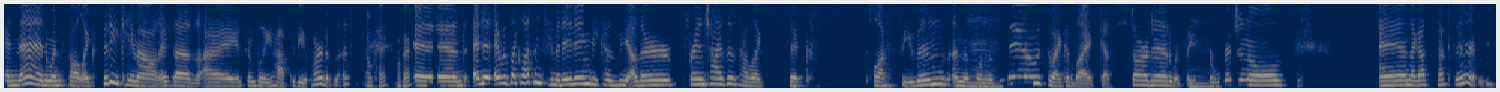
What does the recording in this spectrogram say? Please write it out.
And then when Salt Lake City came out, I said, I simply have to be a part of this. Okay. Okay. And and it, it was like less intimidating because the other franchises have like six plus seasons and this one was mm. new. So I could like get started with the mm. originals. And I got sucked in.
